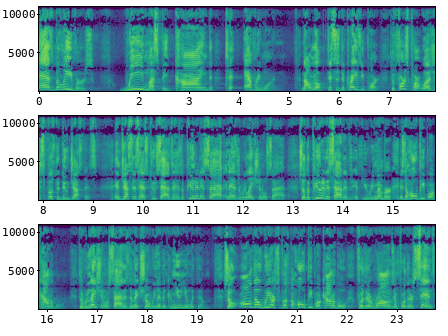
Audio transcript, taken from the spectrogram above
as believers, we must be kind to everyone. Now, look, this is the crazy part. The first part was you're supposed to do justice. And justice has two sides. It has a punitive side and it has a relational side. So the punitive side, if you remember, is to hold people accountable. The relational side is to make sure we live in communion with them. So although we are supposed to hold people accountable for their wrongs and for their sins,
